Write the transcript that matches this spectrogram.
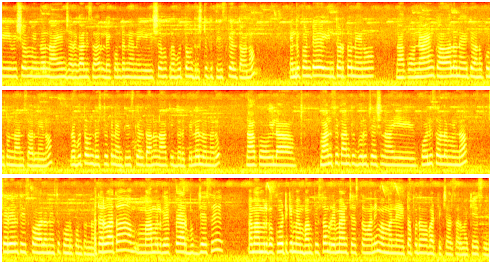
ఈ విషయం మీద న్యాయం జరగాలి సార్. లేకుంటే నేను ఈ విషయం ప్రభుత్వం దృష్టికి తీసుకెళ్తాను. ఎందుకంటే ఇంతటితో నేను నాకు న్యాయం కావాలని అయితే అనుకుంటున్నాను సార్ నేను. ప్రభుత్వం దృష్టికి నేను తీసుకెళ్తాను. నాకు ఇద్దరు పిల్లలు ఉన్నారు. నాకు ఇలా మానసికానికి గురి చేసిన ఈ పోలీసు వాళ్ళ మీద చర్యలు తీసుకోవాలనేసి కోరుకుంటున్నాను. తర్వాత మామూలుగా ఎఫ్ఐఆర్ బుక్ చేసి మామూలుగా కోర్టుకి మేము పంపిస్తాం రిమాండ్ చేస్తామని మమ్మల్ని తప్పుదోవ పట్టించారు సార్ మా కేసుని.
